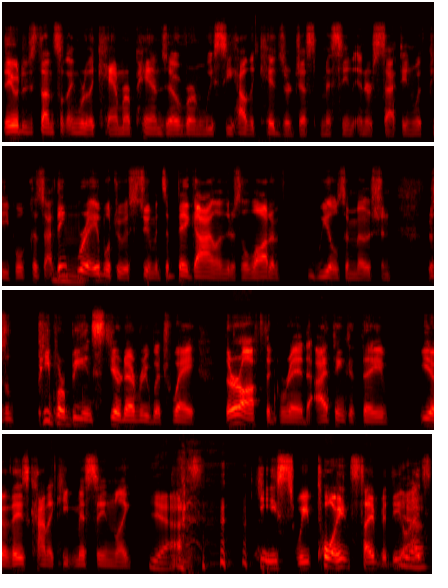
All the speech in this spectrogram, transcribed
they would have just done something where the camera pans over and we see how the kids are just missing intersecting with people. Because I think Mhm. we're able to assume it's a big island. There's a lot of wheels in motion. There's a, people are being steered every which way. They're off the grid. I think that they you know they just kind of keep missing like yeah, key sweet points type of deal. Yeah. It's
